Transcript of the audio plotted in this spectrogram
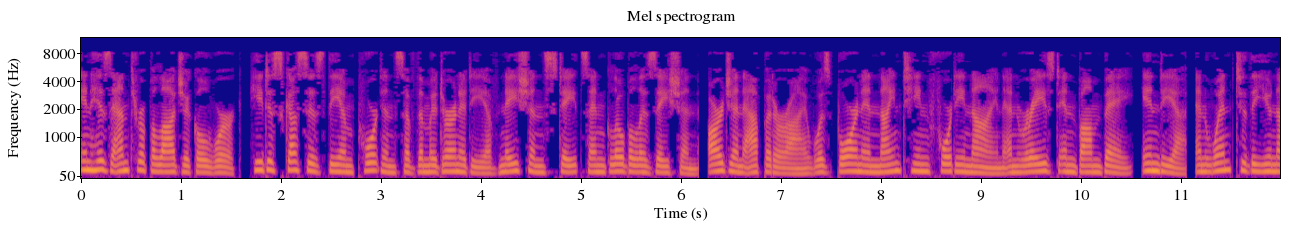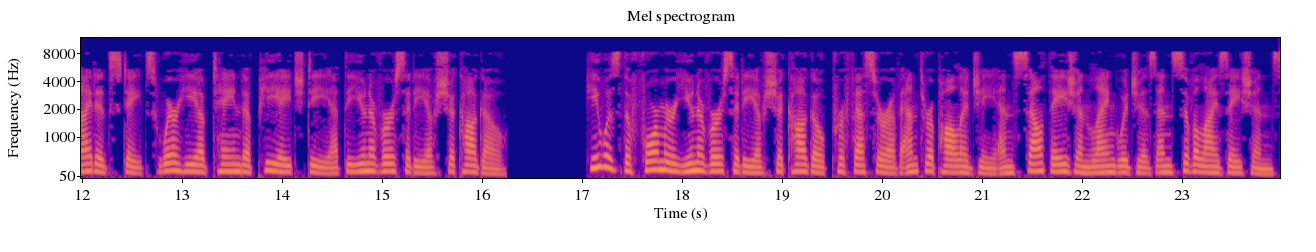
In his anthropological work, he discusses the importance of the modernity of nation-states and globalization. Arjun Appadurai was born in 1949 and raised in Bombay, India, and went to the United States where he obtained a PhD at the University of Chicago. He was the former University of Chicago Professor of Anthropology and South Asian Languages and Civilizations,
